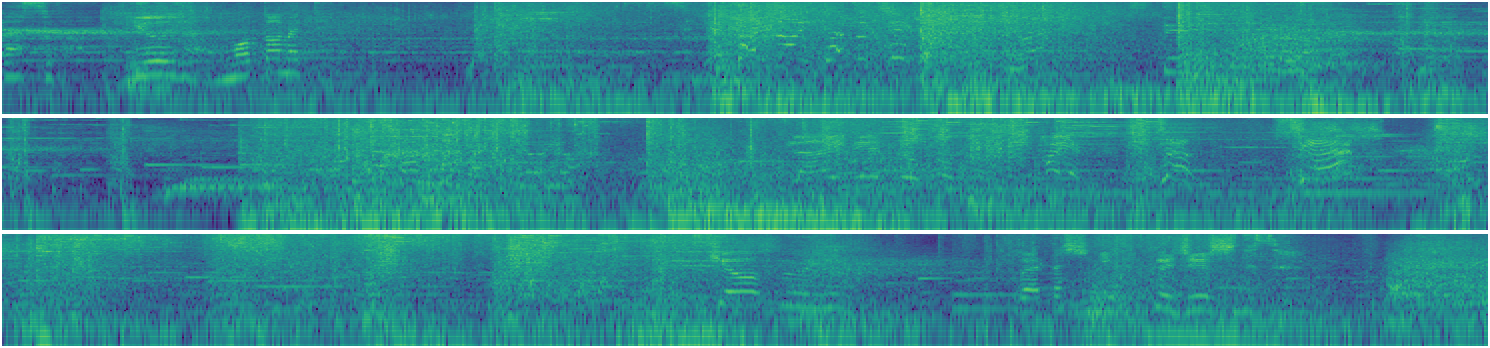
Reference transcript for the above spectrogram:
影のカラスが優也を求めて。いる私に服従しなさい。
